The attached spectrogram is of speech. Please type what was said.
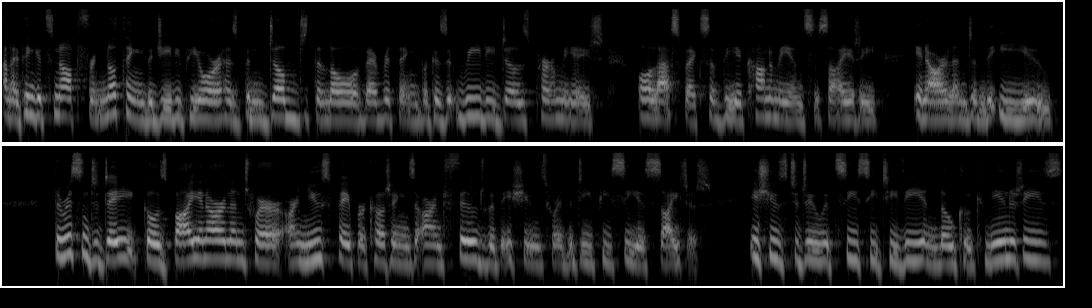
And I think it's not for nothing the GDPR has been dubbed the law of everything because it really does permeate all aspects of the economy and society in Ireland and the EU. There isn't a day goes by in Ireland where our newspaper cuttings aren't filled with issues where the DPC is cited. Issues to do with CCTV in local communities,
